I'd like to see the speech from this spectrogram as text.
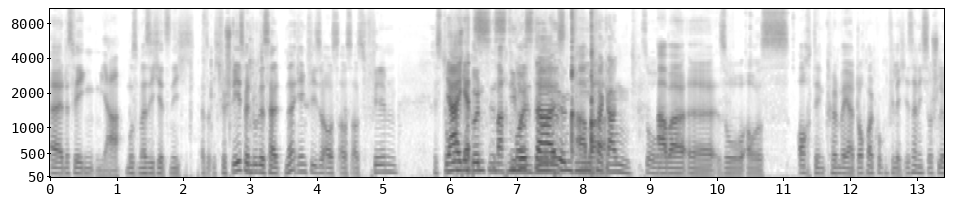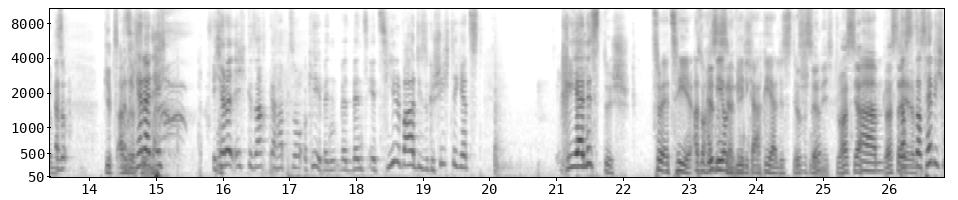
Äh, deswegen, ja, muss man sich jetzt nicht. Also ich verstehe es, wenn du das halt, ne, irgendwie so aus, aus, aus Film Ja, historischen jetzt Gründen ist machen die wollen Lust da würdest, irgendwie aber, vergangen. So. Aber äh, so aus, ach, den können wir ja doch mal gucken, vielleicht ist er nicht so schlimm. Also, Gibt's also andere ich hätte halt echt, ich hätte halt echt gesagt gehabt, so, okay, wenn es wenn, ihr Ziel war, diese Geschichte jetzt realistisch zu erzählen, also Ist mehr ja oder nicht. weniger realistisch. das ist ne? ja nicht. Du hast ja, Ähm, du hast da das, ja, das hätte ich,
